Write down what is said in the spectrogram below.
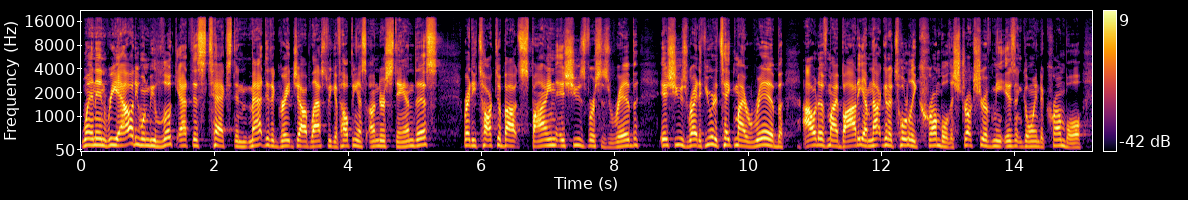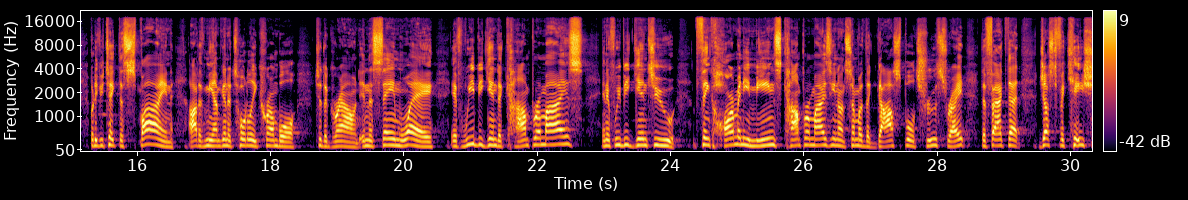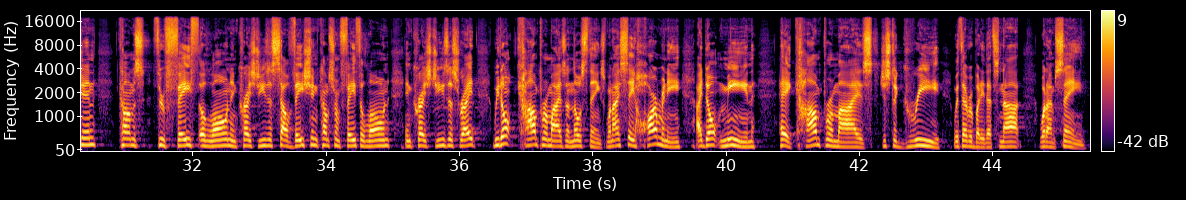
When in reality, when we look at this text, and Matt did a great job last week of helping us understand this, right? He talked about spine issues versus rib issues, right? If you were to take my rib out of my body, I'm not going to totally crumble. The structure of me isn't going to crumble. But if you take the spine out of me, I'm going to totally crumble to the ground. In the same way, if we begin to compromise, and if we begin to think harmony means compromising on some of the gospel truths, right? The fact that justification comes through faith alone in Christ Jesus. Salvation comes from faith alone in Christ Jesus, right? We don't compromise on those things. When I say harmony, I don't mean, hey, compromise, just agree with everybody. That's not what I'm saying.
